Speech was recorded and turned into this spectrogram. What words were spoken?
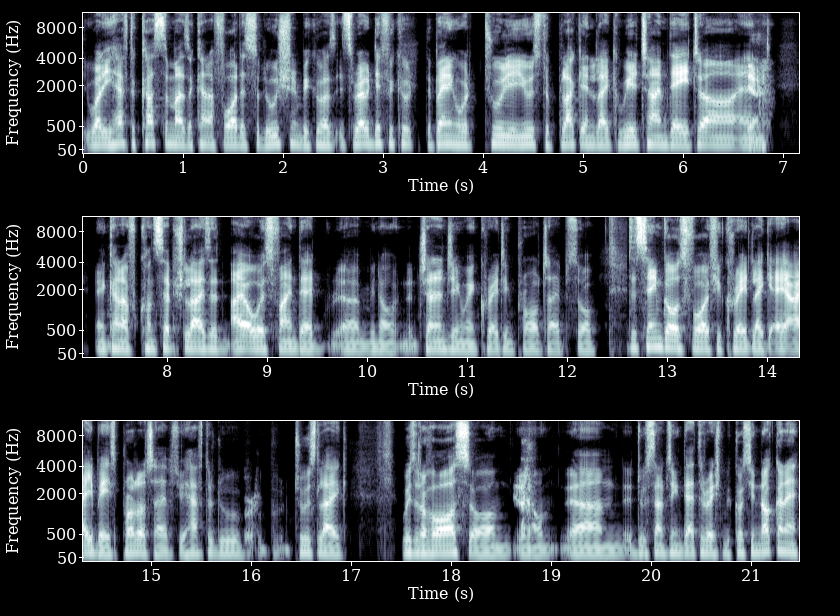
well you have to customize a kind of for the solution because it's very difficult depending on what tool you use to plug in like real-time data and yeah. and kind of conceptualize it i always find that um, you know challenging when creating prototypes so the same goes for if you create like ai based prototypes you have to do sure. tools like Wizard of Oz or yeah. you know um, do something that direction because you're not gonna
